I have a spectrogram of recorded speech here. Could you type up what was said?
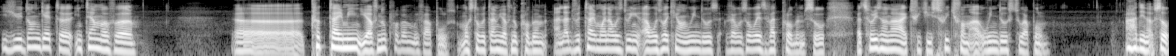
you don't get uh, in terms of uh, uh, clock timing you have no problem with apples most of the time you have no problem. And at the time when i was doing i was working on windows there was always that problem. So that's the reason i actually switched from uh, windows to apple. I had enough. So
